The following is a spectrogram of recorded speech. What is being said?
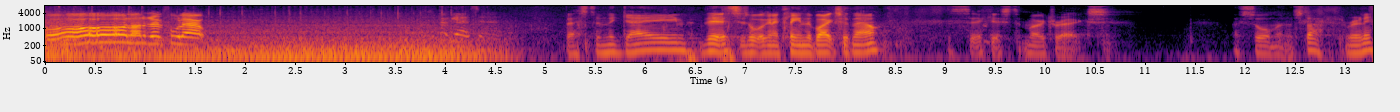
Oh, Lana, don't fall out. Best in the game. This is what we're going to clean the bikes with now. The sickest Motorex assortment of stuff, really.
